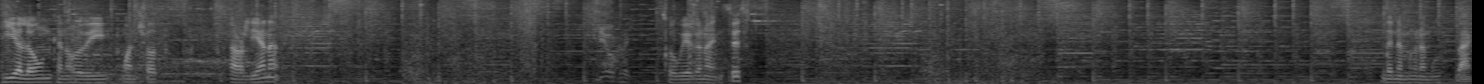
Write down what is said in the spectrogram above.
he alone can already one-shot our Liana. So we're gonna insist. Then I'm gonna move back.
